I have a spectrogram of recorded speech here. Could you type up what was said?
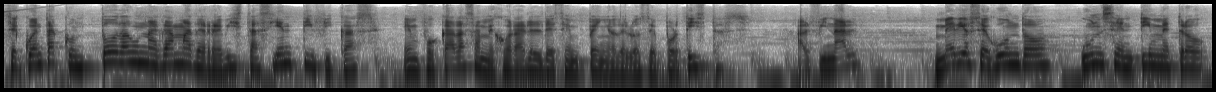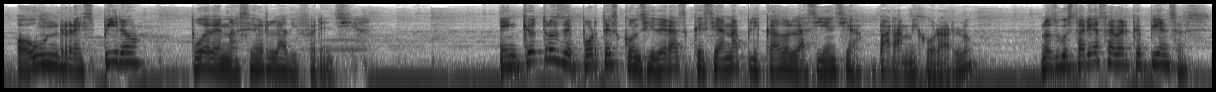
se cuenta con toda una gama de revistas científicas enfocadas a mejorar el desempeño de los deportistas. Al final, Medio segundo, un centímetro o un respiro pueden hacer la diferencia. ¿En qué otros deportes consideras que se han aplicado la ciencia para mejorarlo? Nos gustaría saber qué piensas.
